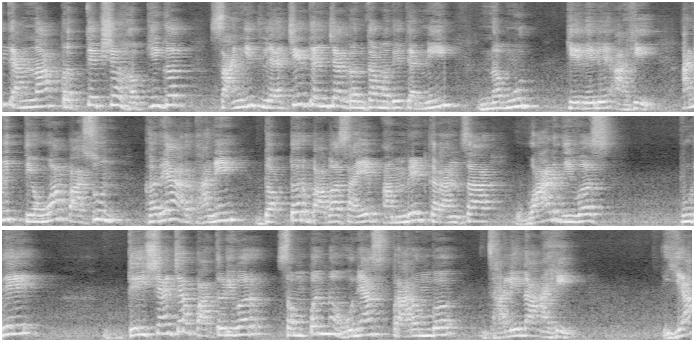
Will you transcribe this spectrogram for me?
त्यांना प्रत्यक्ष हकीकत सांगितल्याचे त्यांच्या ग्रंथामध्ये त्यांनी नमूद केलेले आहे. आणि तेव्हापासून खऱ्या अर्थाने डॉक्टर बाबासाहेब आंबेडकरांचा वाढदिवस पुढे देशाच्या पातळीवर संपन्न होण्यास प्रारंभ झालेला आहे. या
